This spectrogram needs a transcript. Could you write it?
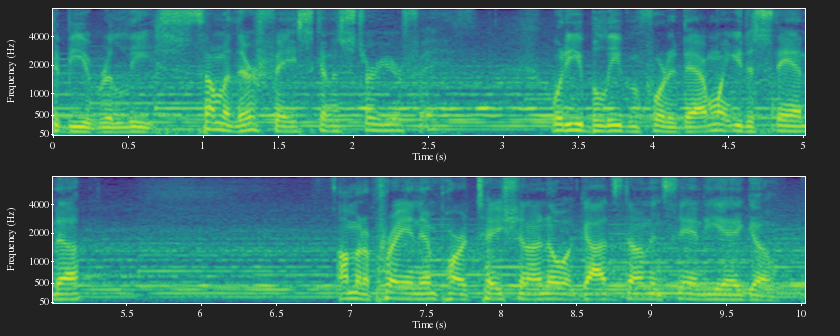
to be released. Some of their faith is going to stir your faith. What are you believing for today? I want you to stand up. I'm going to pray an impartation. I know what God's done in San Diego.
